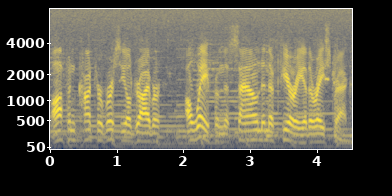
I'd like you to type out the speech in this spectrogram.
often controversial driver away from the sound and the fury of the racetracks.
